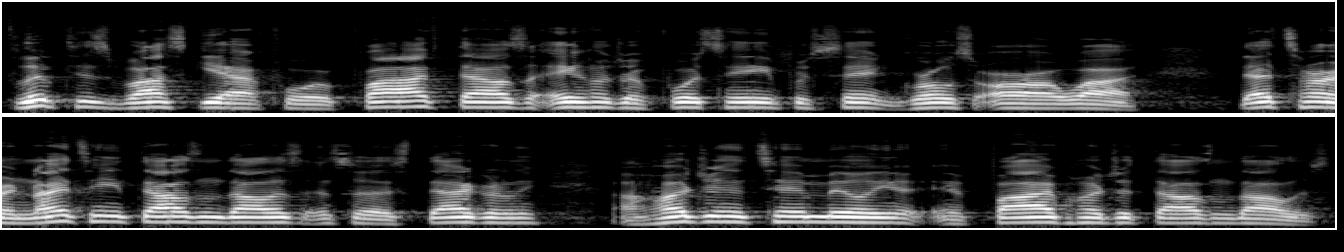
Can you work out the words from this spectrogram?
flipped his Basquiat for 5,814% gross ROI. That turned $19,000 into a staggering $110 million and $500,000.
